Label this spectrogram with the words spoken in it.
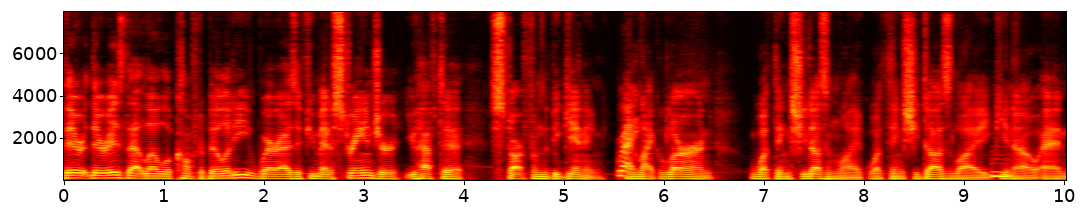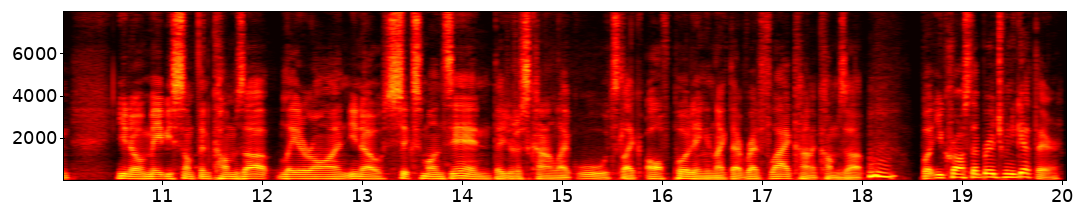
there there is that level of comfortability whereas if you met a stranger you have to start from the beginning Right. and like learn what things she doesn't like what things she does like you mm-hmm. know and you know maybe something comes up later on you know 6 months in that you're just kind of like ooh it's like off-putting and like that red flag kind of comes up mm-hmm. but you cross that bridge when you get there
